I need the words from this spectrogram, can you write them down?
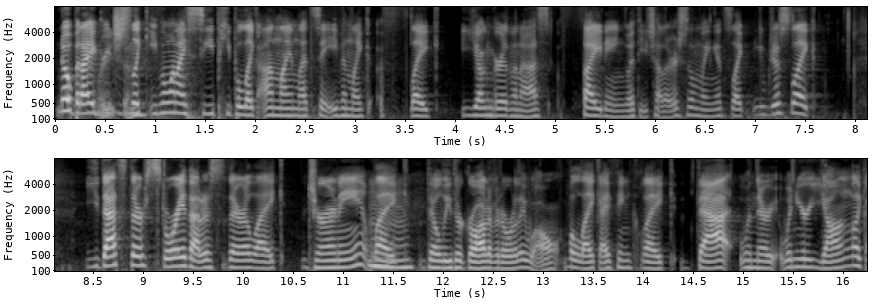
No, but I agree. Just like even when I see people like online, let's say even like f- like younger than us fighting with each other or something, it's like you just like that's their story. That is their like journey. Mm-hmm. Like they'll either grow out of it or they won't. But like I think like that when they're when you're young, like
